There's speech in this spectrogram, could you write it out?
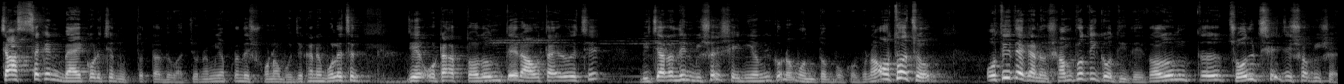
চার সেকেন্ড ব্যয় করেছেন উত্তরটা দেওয়ার জন্য। আমি আপনাদের শোনাবো। যেখানে বলেছেন যে, ওটা তদন্তের আওতায় রয়েছে। বিচারাধীন বিষয়, সেই নিয়ে আমি কোনো মন্তব্য করব না। অথচ অতীতে কেন? সাম্প্রতিক অতীতে। তদন্ত চলছে যেসব বিষয়।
